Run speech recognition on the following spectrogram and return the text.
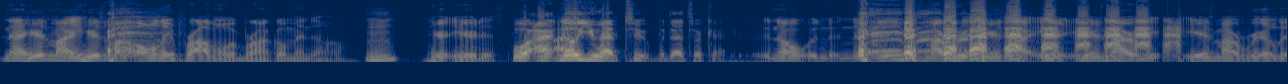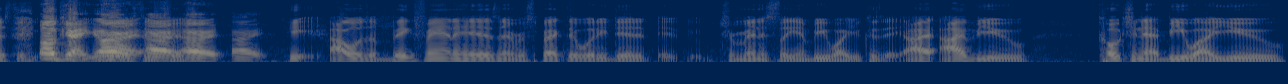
Now here's my here's my only problem with Bronco Mendenhall. Mm-hmm. Here here it is. Well, I know you have two, but that's okay. No, n- n- here's my here's my here- here's my here's my realistic. Okay. All right. realistic All right. All right. All right. He, I was a big fan of his and respected what he did tremendously in BYU because I, I view coaching at BYU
